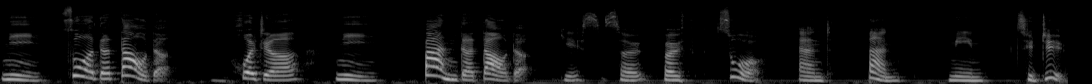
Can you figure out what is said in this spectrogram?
你做得到的”，或者“你办得到的”。 Yes, so both 做 and 办 mean to do.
